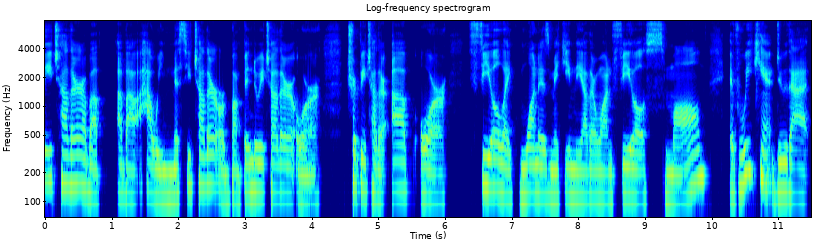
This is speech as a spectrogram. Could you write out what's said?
each other about about how we miss each other or bump into each other or trip each other up or feel like one is making the other one feel small if we can't do that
